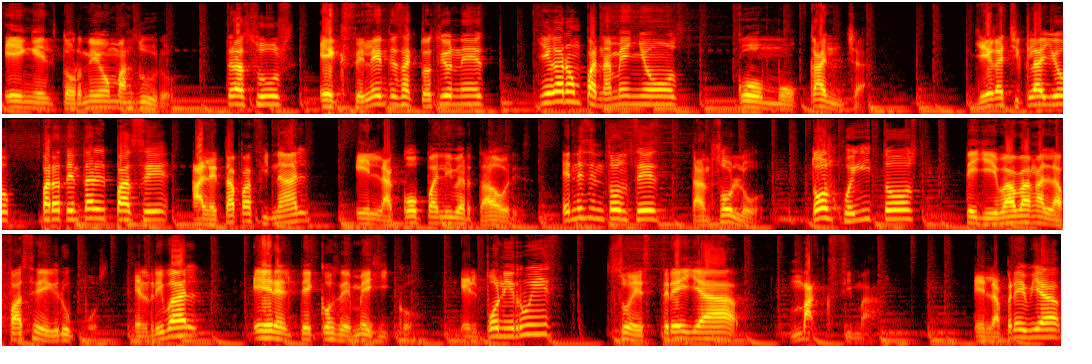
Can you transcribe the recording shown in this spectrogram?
en el torneo más duro. Tras sus excelentes actuaciones, llegaron panameños como cancha. Llega Chiclayo para tentar el pase a la etapa final en la Copa Libertadores. En ese entonces, tan solo dos jueguitos te llevaban a la fase de grupos. El rival era el Tecos de México. El Pony Ruiz, su estrella máxima. En la previa,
